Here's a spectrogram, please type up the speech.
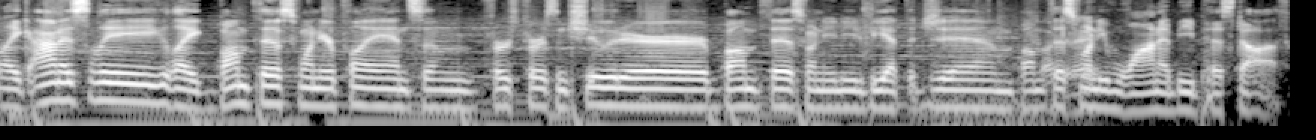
like honestly like bump this when you're playing some first person shooter bump this when you need to be at the gym bump this when you want to be pissed off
